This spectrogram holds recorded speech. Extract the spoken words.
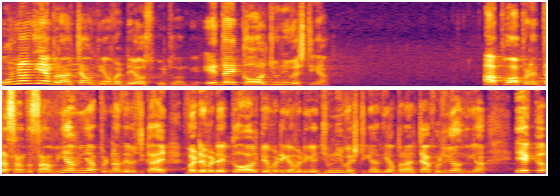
ਉਹਨਾਂ ਦੀਆਂ ਬ੍ਰਾਂਚਾਂ ਹੁੰਦੀਆਂ, ਵੱਡੇ ਹਸਪੀਟਲਾਂ ਦੀਆਂ ਇਦਾਂ ਹੀ ਕਾਲਜ ਯੂਨੀਵਰਸਿਟੀਆਂ ਆਪੋ ਆਪਣੇ ਦਸਾਂ ਦਸਾਂ 20 20 ਪਿੰਡਾਂ ਦੇ ਵਿੱਚ ਕਾਏ ਵੱਡੇ ਵੱਡੇ ਕਾਲਜ ਤੇ ਵੱਡੀਆਂ ਵੱਡੀਆਂ ਯੂਨੀਵਰਸਿਟੀਆਂ ਦੀਆਂ ਬ੍ਰਾਂਚਾਂ ਖੁੱਲੀਆਂ ਹੁੰਦੀਆਂ। ਇੱਕ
